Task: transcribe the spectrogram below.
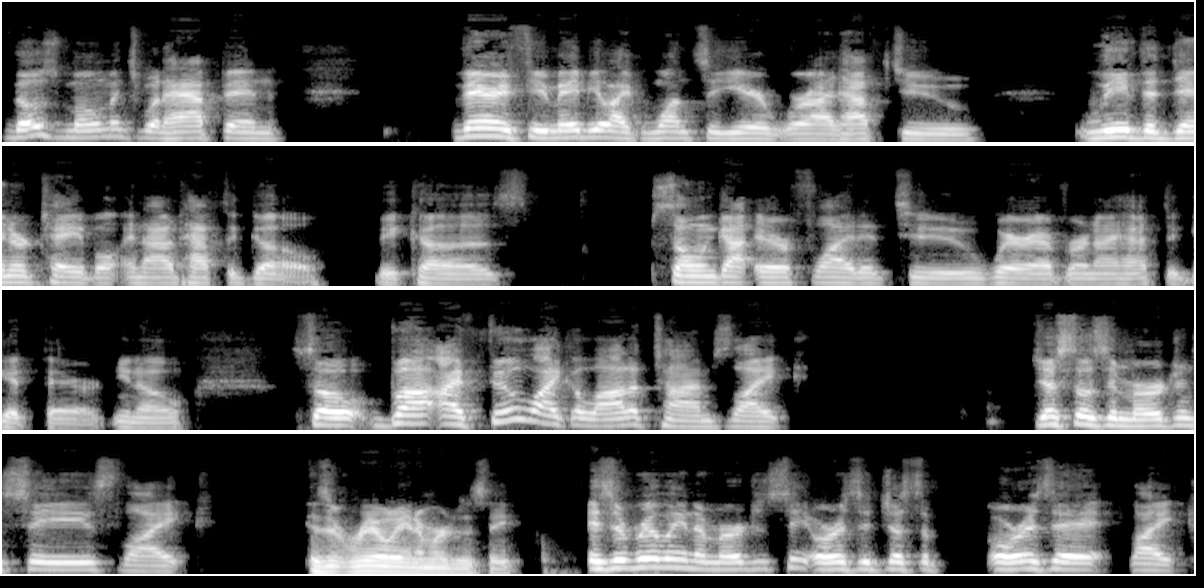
those moments would happen very few, maybe like once a year, where I'd have to leave the dinner table and I'd have to go because someone got air flighted to wherever and I had to get there, you know so, but I feel like a lot of times, like just those emergencies, like is it really an emergency? Is it really an emergency, or is it just a, or is it like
